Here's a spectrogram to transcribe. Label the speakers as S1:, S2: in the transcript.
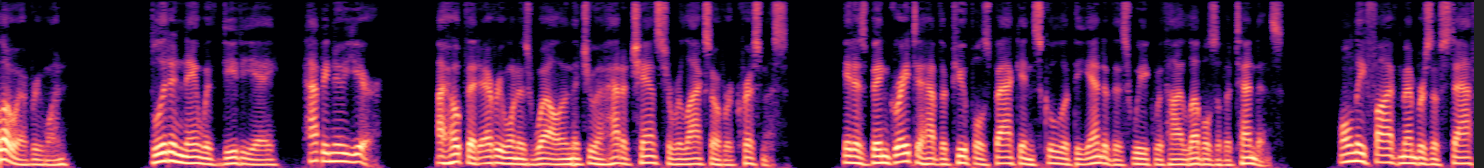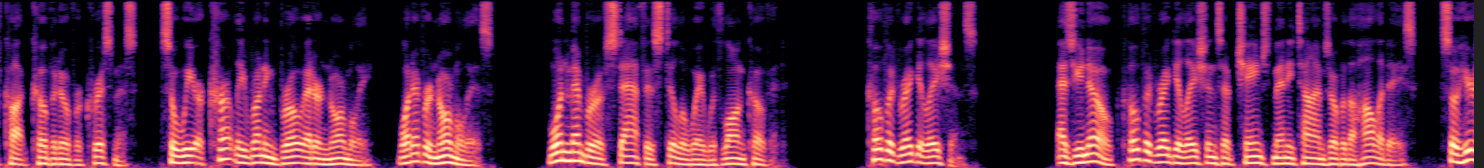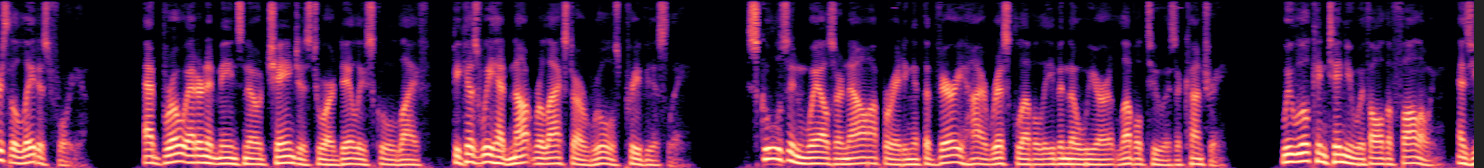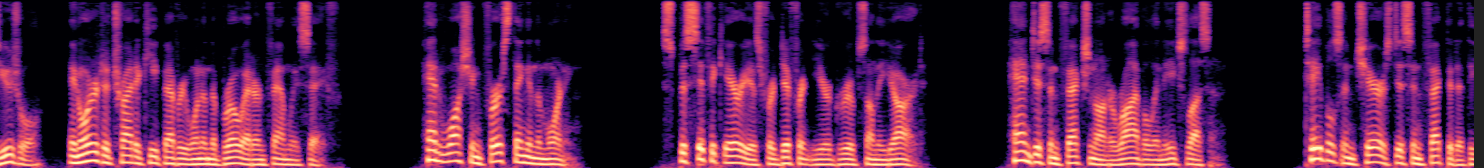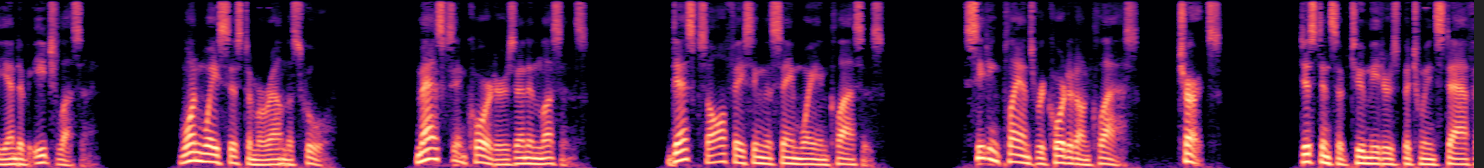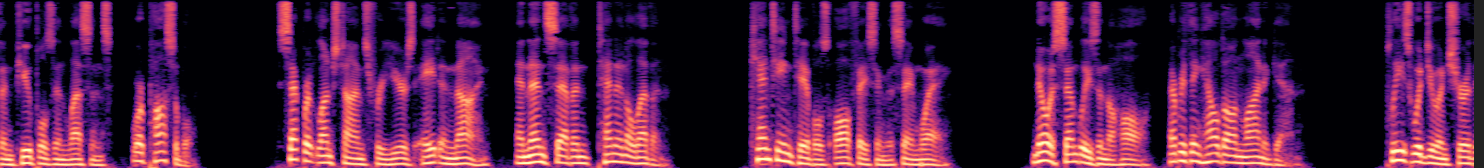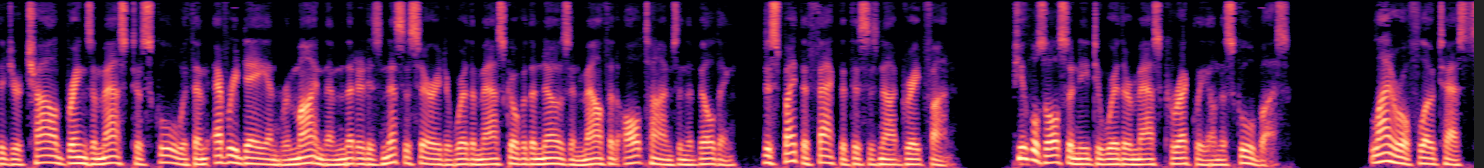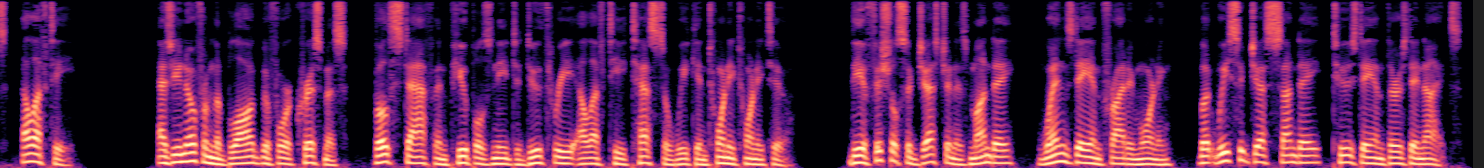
S1: Hello everyone. Nay with DDA, Happy New Year. I hope that everyone is well and that you have had a chance to relax over Christmas. It has been great to have the pupils back in school at the end of this week with high levels of attendance. Only five members of staff caught COVID over Christmas, so we are currently running Bro Edern normally, whatever normal is. One member of staff is still away with long COVID. COVID regulations. As you know, COVID regulations have changed many times over the holidays, so here's the latest for you. At Bro Edern it means no changes to our daily school life, because we had not relaxed our rules previously. Schools in Wales are now operating at the very high risk level even though we are at level 2 as a country. We will continue with all the following, as usual, in order to try to keep everyone in the Bro Edern family safe. Hand washing first thing in the morning. Specific areas for different year groups on the yard. Hand disinfection on arrival in each lesson. Tables and chairs disinfected at the end of each lesson. One way system around the school. Masks in corridors and in lessons. Desks all facing the same way in classes. Seating plans recorded on class charts. Distance of 2 meters between staff and pupils in lessons, where possible. Separate lunchtimes for years 8 and 9, and then 7, 10, and 11. Canteen tables all facing the same way. No assemblies in the hall, everything held online again. Please would you ensure that your child brings a mask to school with them every day and remind them that it is necessary to wear the mask over the nose and mouth at all times in the building, despite the fact that this is not great fun. Pupils also need to wear their mask correctly on the school bus. Lateral flow tests, LFT. As you know from the blog before Christmas, both staff and pupils need to do three LFT tests a week in 2022. The official suggestion is Monday, Wednesday, and Friday morning, but we suggest Sunday, Tuesday, and Thursday nights.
